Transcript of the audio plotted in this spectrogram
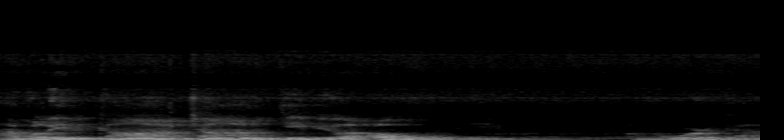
I believe that God, John will give you an overview of the Word of God.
